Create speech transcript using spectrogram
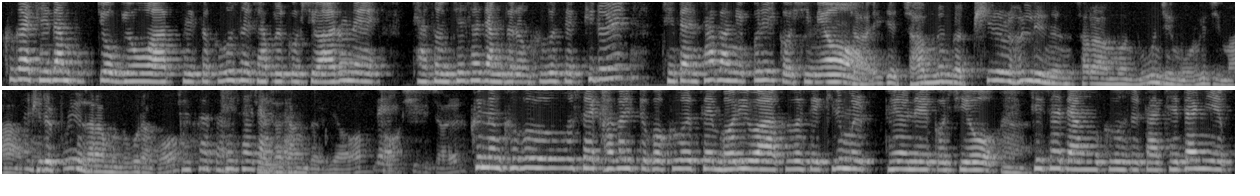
그가 제단 북쪽 여호와 앞에서 그것을 잡을 것이요 아론의 자손 제사장들은 그것의 피를 제단 사방에 뿌릴 것이며 자, 이게 잡는 것 피를 흘리는 사람은 누군지는 모르겠지만 네. 피를 뿌리는 사람은 누구라고? 제사장 제사장 제사장들요. 네. 또 12절. 그는 그것의 각을 뜨고 그것의 머리와 그것의 기름을 베어낼 것이요 예. 제사장은 그것을 다 제단 위에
